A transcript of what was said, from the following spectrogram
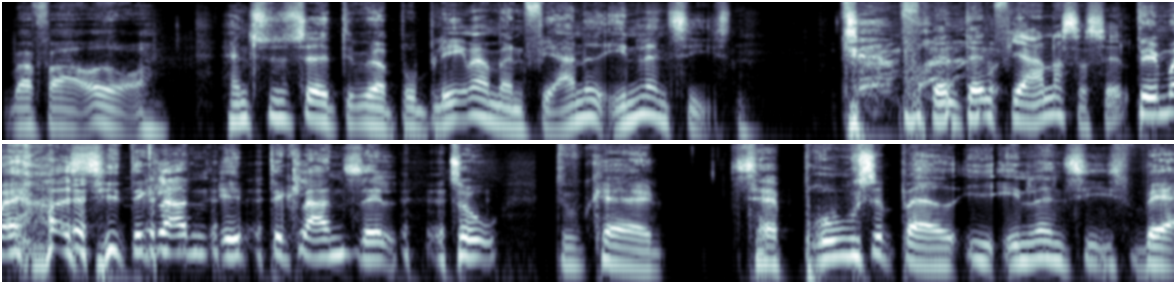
var farvet over. Han synes, at det var et problem, at man fjernede indlandsisen. den, den fjerner sig selv. Det må jeg også sige. Det klarer den et, det klarer den selv. To, du kan tage brusebad i indlandsis hver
